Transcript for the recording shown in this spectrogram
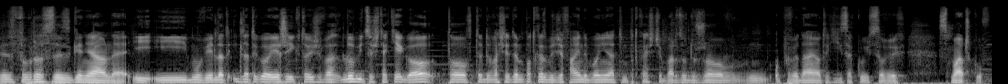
Więc po prostu jest genialne. I, i mówię, i dlatego jeżeli ktoś was, lubi coś takiego, to wtedy właśnie ten podcast będzie fajny, bo oni na tym podcaście bardzo dużo mm, opowiadają takich zakulisowych smaczków.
